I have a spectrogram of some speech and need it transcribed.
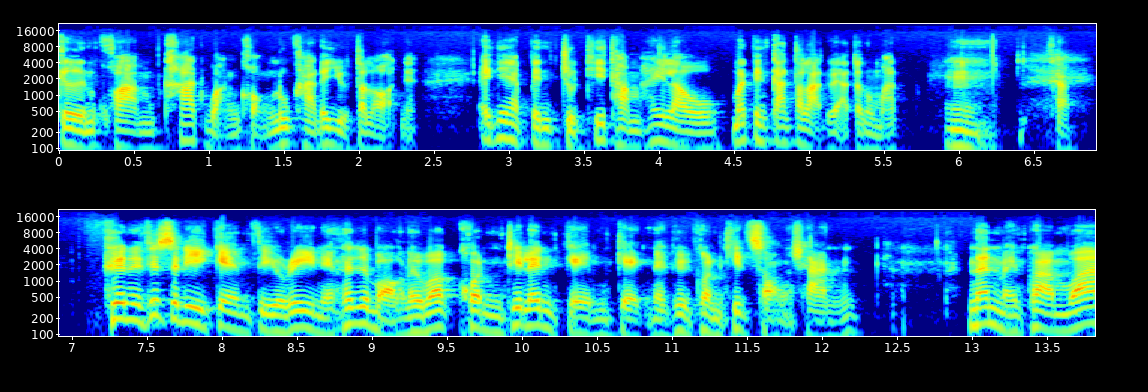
เกินความคาดหวังของลูกค้าได้อยู่ตลอดเนี่ยไอเนี่ยเป็นจุดที่ทำให้เรา มันเป็นการตลาดโดยอัตโนมัติอืมครับคือในทฤษฎีเกมทีรีเนี่ยเขาจะบอกเลยว่าคนที่เล่นเกมเก่งเนี่ยคือคนคิดสองชั้น นั่นหมายความว่า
